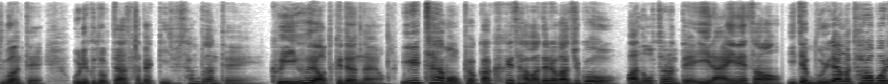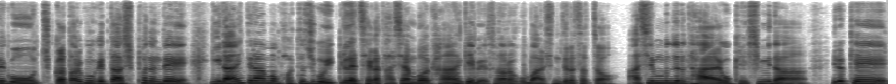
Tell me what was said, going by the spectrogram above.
누구한테? 우리 구독자 423분한테. 그 이후에 어떻게 되었나요? 1차 목표가 크게 잡아들여가지고 15,000원대 이 라인에서 이제 물량을 털어버리고 주가 떨구겠다 싶었는데 이 라인대를 한번 버텨주고 있길래 제가 다시 한번 강하게 매수하라고 말씀드렸었죠. 아시는 분들은 다 알고 계십니다. 이렇게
